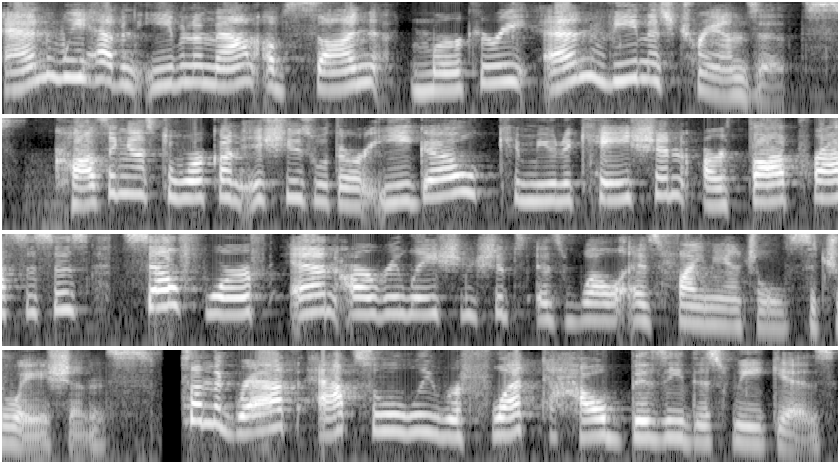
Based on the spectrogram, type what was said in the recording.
And we have an even amount of Sun, Mercury, and Venus transits causing us to work on issues with our ego, communication, our thought processes, self worth, and our relationships, as well as financial situations. On the graph absolutely reflect how busy this week is.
